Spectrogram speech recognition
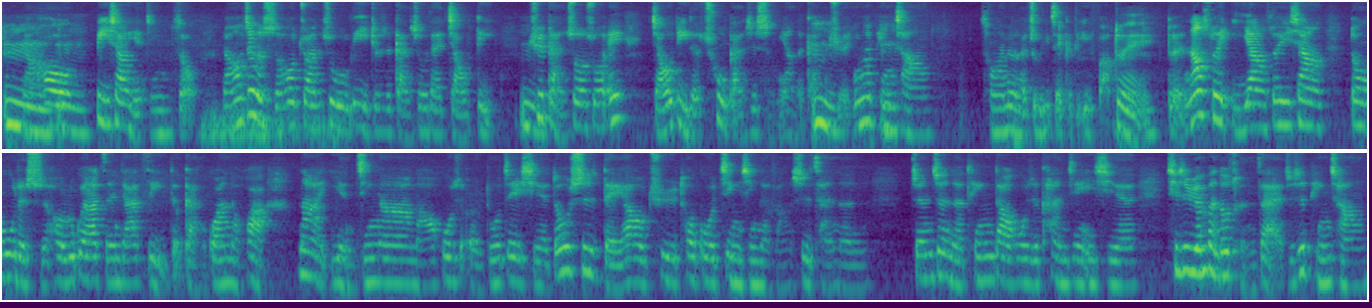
嗯然后嗯闭上眼睛走，然后这个时候专注力就是感受在脚底。嗯去感受说，哎，脚底的触感是什么样的感觉？因为平常从来没有来注意这个地方。对，对，那所以一样，所以像动物的时候，如果要增加自己的感官的话，那眼睛啊，然后或是耳朵这些，都是得要去透过静心的方式，才能真正的听到或是看见一些其实原本都存在，只是平常。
